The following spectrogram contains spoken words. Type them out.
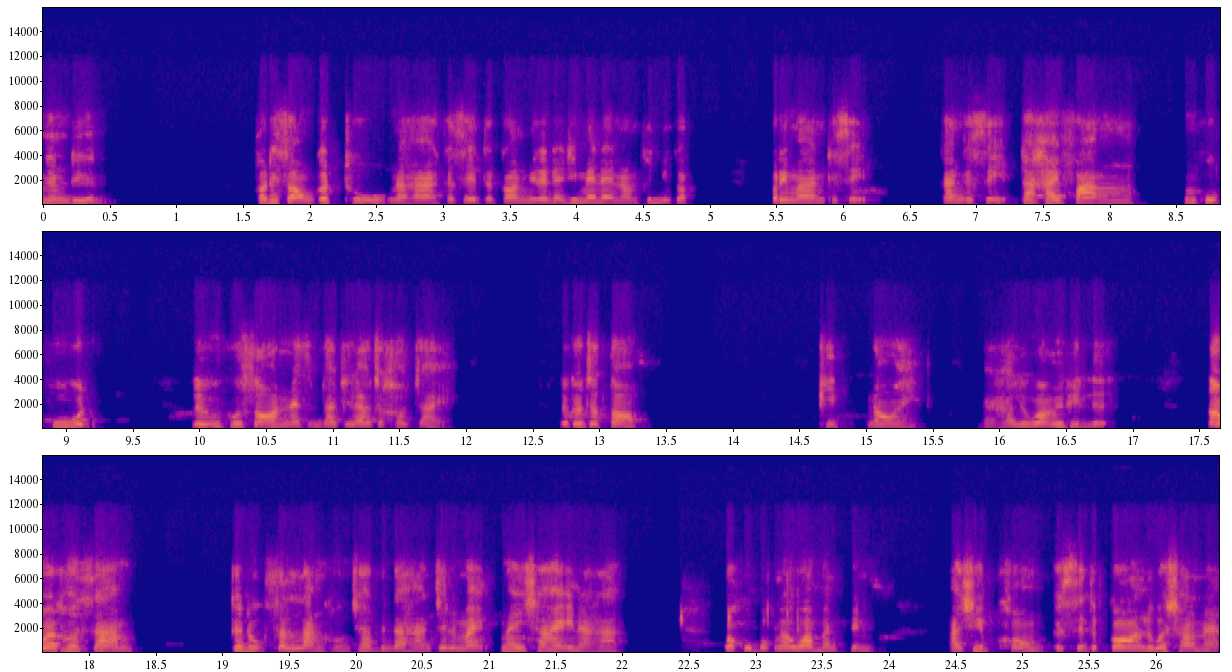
เงินเดือน ข้อที่สองก็ถูกนะคะ เกษตรกรมีรายได้ที่ไม่แน่นอนขึ้นอยู่กับปริมาณเกษตร การเกษตร ถ้าใครฟังคุณครูพูด หรือคุณครูสอนในสัปดาห์ที่แล้วจะเข้าใจ แล้วก็จะตอบผิดน้อยนะคะ หรือว่าไม่ผิดเลย ต่อไปข้อสามกระดูกสันหลังของชาติเป็นทหารใช่หรือไม่ไม่ใช่นะคะเพราะครูบอกแล้วว่ามันเป็นอาชีพของเกษตรกรหรือว่าชาวนา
